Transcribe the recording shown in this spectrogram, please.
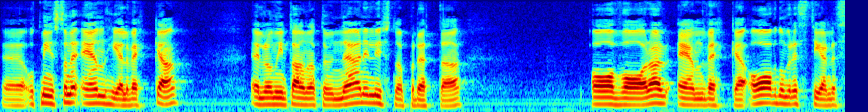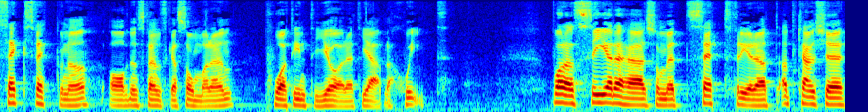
eh, åtminstone en hel vecka. Eller om inte annat nu när ni lyssnar på detta avvarar en vecka av de resterande sex veckorna av den svenska sommaren på att inte göra ett jävla skit. Bara se det här som ett sätt för er att, att kanske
